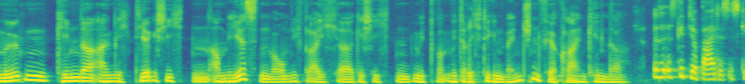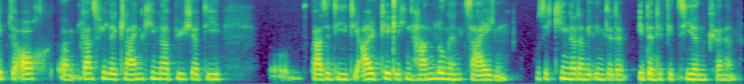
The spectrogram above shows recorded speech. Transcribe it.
mögen Kinder eigentlich Tiergeschichten am ehesten? Warum nicht gleich äh, Geschichten mit, mit richtigen Menschen für Kleinkinder? Also es gibt ja beides. Es gibt ja auch ähm, ganz viele Kleinkinderbücher, die äh, quasi die, die alltäglichen Handlungen zeigen, wo sich Kinder damit identifizieren können.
